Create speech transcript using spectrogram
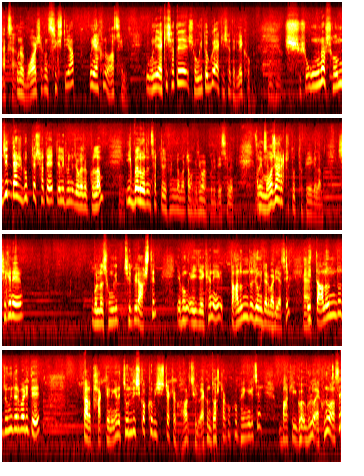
আচ্ছা। ওনার বয়স এখন সিক্সটি আপ উনি এখনও আছেন। উনি একই সাথে সঙ্গীতজ্ঞ একই সাথে লেখক। ওনার সঞ্জিত দাশগুপ্তের সাথে টেলিফোনে যোগাযোগ করলাম। ইকবাল মতন স্যার টেলিফোন নাম্বারটা আমাকে জোগাড় করে দিয়েছিলেন। আমি মজার একটা তথ্য পেয়ে গেলাম। সেখানে বলল সংগীত শিল্পীরা আসতেন এবং এই যে এখানে তালন্দ জমিদার বাড়ি আছে। হ্যাঁ। এই তালন্দ জমিদার বাড়িতে তারা থাকতেন। এখানে চল্লিশ কক্ষ বিশিষ্ট একটা ঘর ছিল। এখন দশটা কক্ষ ভেঙে গেছে। বাকি ঘরগুলো এখনও আছে।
